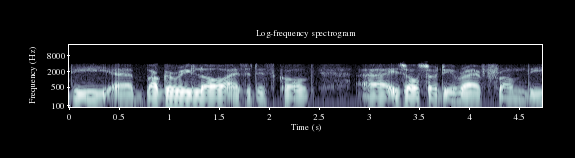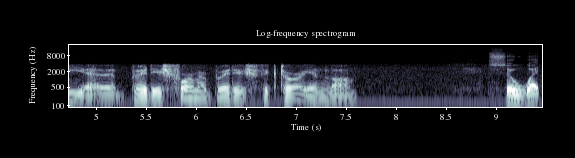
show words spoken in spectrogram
the uh, buggery law, as it is called, uh, is also derived from the British, former British Victorian law. So, what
